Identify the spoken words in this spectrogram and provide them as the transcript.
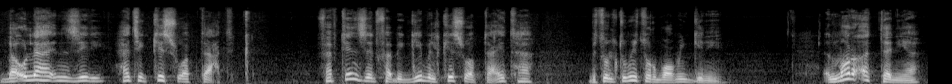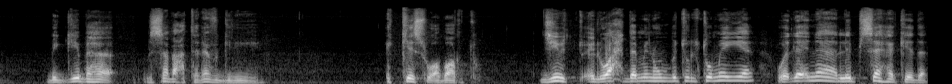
بقول لها انزلي هاتي الكسوة بتاعتك. فبتنزل فبتجيب الكسوة بتاعتها ب 300 400 جنيه. المرأة التانية بتجيبها ب 7000 جنيه. الكسوة برضه دي الواحدة منهم ب 300 ولقيناها لبسها كده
